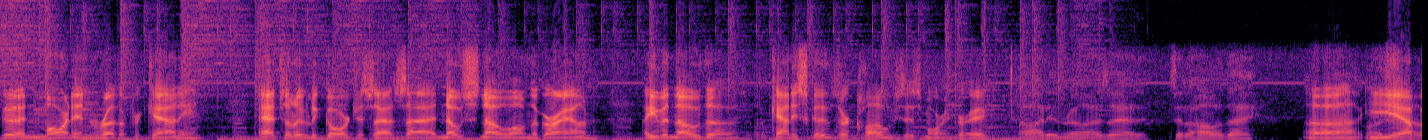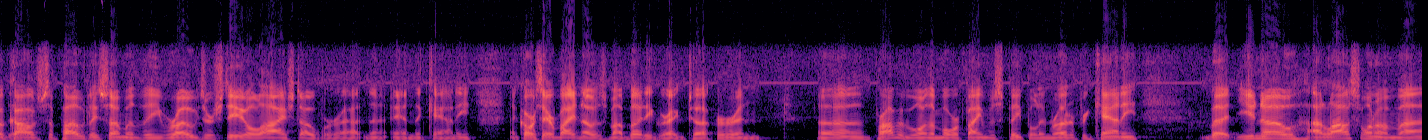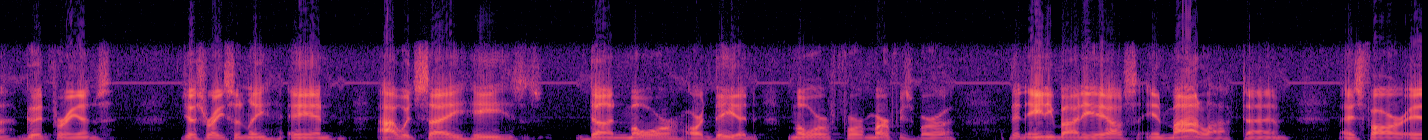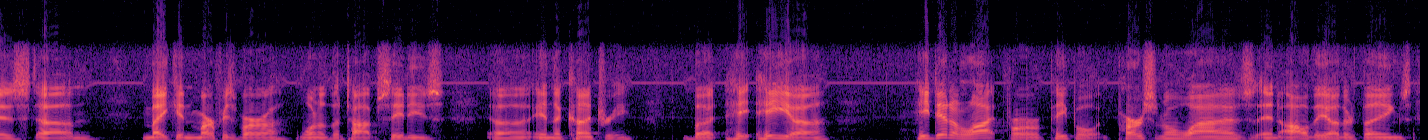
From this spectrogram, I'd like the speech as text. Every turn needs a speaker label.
Speaker 1: Good morning, Rutherford County. Absolutely gorgeous outside. No snow on the ground, even though the county schools are closed this morning, Greg.
Speaker 2: Oh, I didn't realize that. Is it a holiday?
Speaker 1: Uh,
Speaker 2: Or is it
Speaker 1: yeah,
Speaker 2: snow day?
Speaker 1: because supposedly some of the roads are still iced over out in the, in the county. And of course, everybody knows my buddy Greg Tucker, and uh, probably one of the more famous people in Rutherford County. But you know, I lost one of my good friends just recently, and I would say he's done more or did more for Murfreesboro than anybody else in my lifetime as far as um, making Murfreesboro one of the top cities uh, in the country. But he he uh, he did a lot for people, personal wise, and all the other things.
